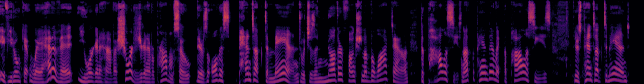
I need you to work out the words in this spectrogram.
if you don't get way ahead of it, you're going to have a shortage. You're going to have a problem. So there's all this pent up demand, which is another function of the lockdown, the policies, not the pandemic, the policies. There's pent up demand.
